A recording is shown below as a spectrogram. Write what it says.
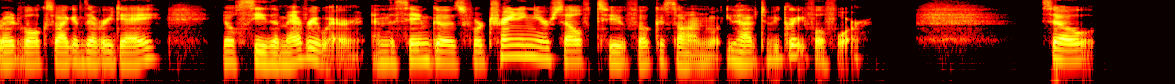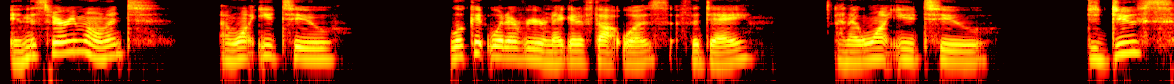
red Volkswagens every day, you'll see them everywhere. And the same goes for training yourself to focus on what you have to be grateful for. So, in this very moment, I want you to look at whatever your negative thought was of the day, and I want you to deduce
